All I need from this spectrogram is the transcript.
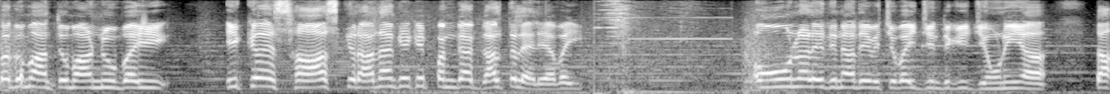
ਭਗਵੰਤ ਮਾਨ ਨੂੰ ਬਾਈ ਇੱਕ ਅਹਿਸਾਸ ਕਰਾ ਦਾਂਗੇ ਕਿ ਪੰਗਾ ਗਲਤ ਲੈ ਲਿਆ ਬਾਈ। ਆਉਣ ਵਾਲੇ ਦਿਨਾਂ ਦੇ ਵਿੱਚ ਬਾਈ ਜ਼ਿੰਦਗੀ ਜਿਉਣੀ ਆ, ਤਾਂ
